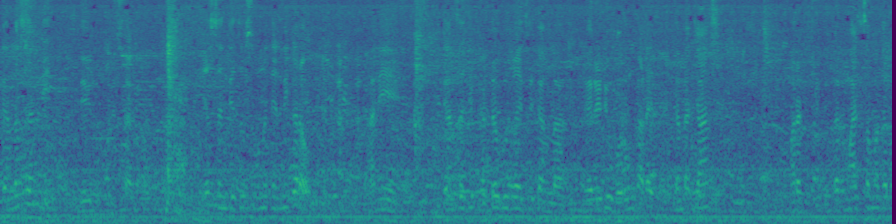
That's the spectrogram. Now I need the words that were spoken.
त्यांना संधी देवी फडणवीस या संधीचं सोनं त्यांनी करावं. आणि त्यांचा जे खड्डं बुजवायचं त्यांना नेरेटिव्ह भरून काढायचं. त्यांना चान्स मराठी देते कारण माझ्या समाजाला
